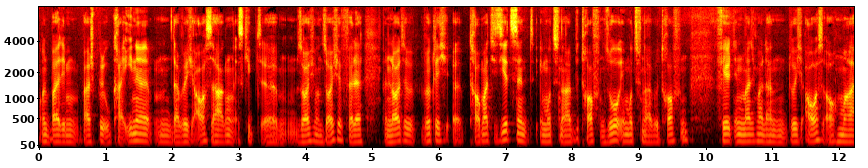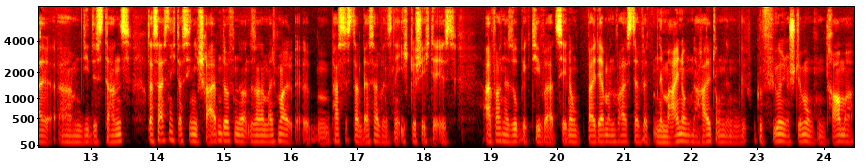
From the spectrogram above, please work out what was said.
und bei dem Beispiel Ukraine, da würde ich auch sagen, es gibt ähm, solche und solche Fälle, wenn Leute wirklich äh, traumatisiert sind, emotional betroffen, so emotional betroffen, fehlt ihnen manchmal dann durchaus auch mal ähm, die Distanz. Das heißt nicht, dass sie nicht schreiben dürfen, sondern manchmal äh, passt es dann besser, wenn es eine Ich-Geschichte ist. Einfach eine subjektive Erzählung, bei der man weiß, da wird eine Meinung, eine Haltung, ein Gefühl, eine Stimmung, ein Trauma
